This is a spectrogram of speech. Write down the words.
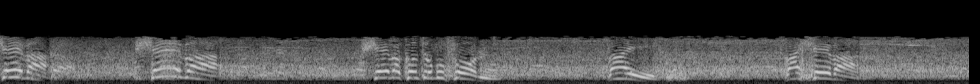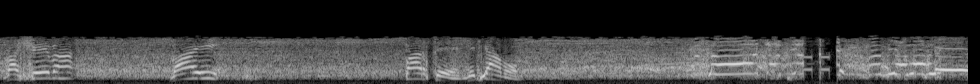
Sheva, Sheva, Sheva contro Buffon. Vai, va Sheva, va Sheva, vai, parte, vediamo. Abbiamo vinto!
